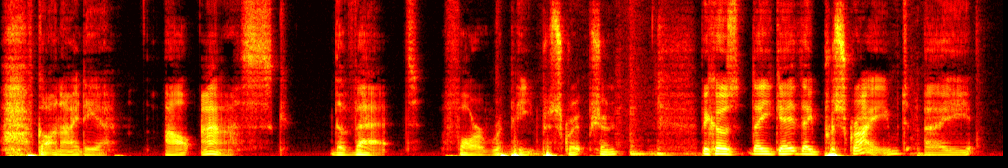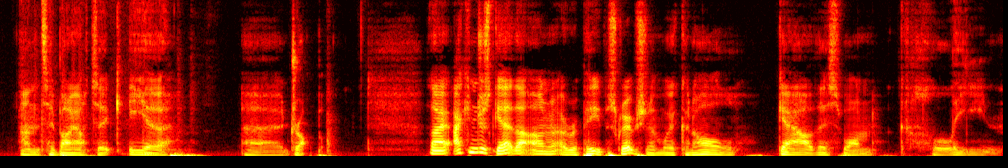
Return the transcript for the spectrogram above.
I've got an idea. I'll ask the vet for a repeat prescription because they gave, they prescribed a antibiotic ear uh, drop. Like I can just get that on a repeat prescription and we can all get out of this one clean.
